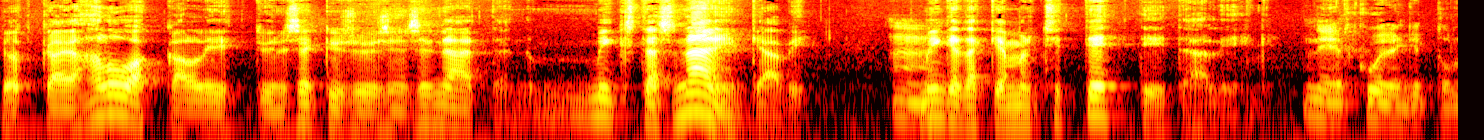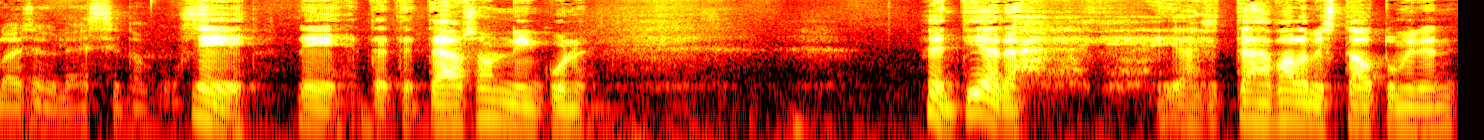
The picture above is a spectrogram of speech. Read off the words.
jotka ei haluakaan liittyä, niin se kysyisin sinä, että miksi tässä näin kävi? Mm. Minkä takia me nyt sitten tehtiin tämä liike? Niin, että kuitenkin tulee se yleissitovuus. Niin, niin tämä on niin kuin, en tiedä. Ja sitten tähän valmistautuminen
